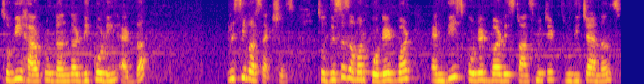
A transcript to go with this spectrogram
so we have to done the decoding at the receiver sections. So this is our coded word and this coded word is transmitted through the channels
